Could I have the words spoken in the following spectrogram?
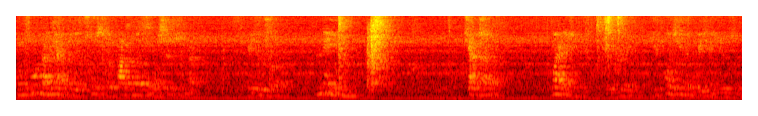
我们通常讲这个猝死的发生的模式是什么？也就是说，内因加上外因，也就是一过性的危险因素。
